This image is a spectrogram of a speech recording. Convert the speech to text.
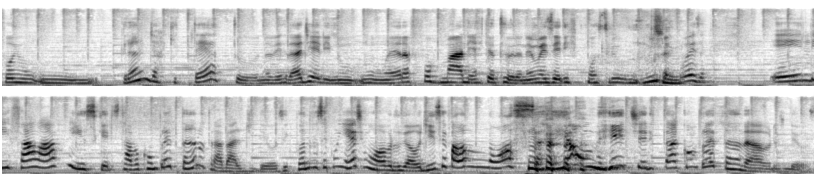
foi um, um grande arquiteto, na verdade ele não, não, era formado em arquitetura, né? Mas ele construiu muita Sim. coisa. Ele falava isso, que ele estava completando o trabalho de Deus. E quando você conhece uma obra do Gaudí, você fala, nossa, realmente ele está completando a obra de Deus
